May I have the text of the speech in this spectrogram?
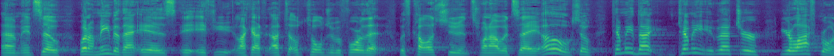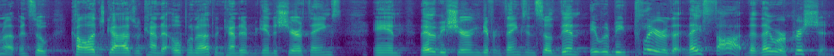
Um, and so, what I mean by that is, if you, like I, I told you before, that with college students, when I would say, "Oh, so tell me about tell me about your your life growing up," and so college guys would kind of open up and kind of begin to share things, and they would be sharing different things, and so then it would be clear that they thought that they were a Christian,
